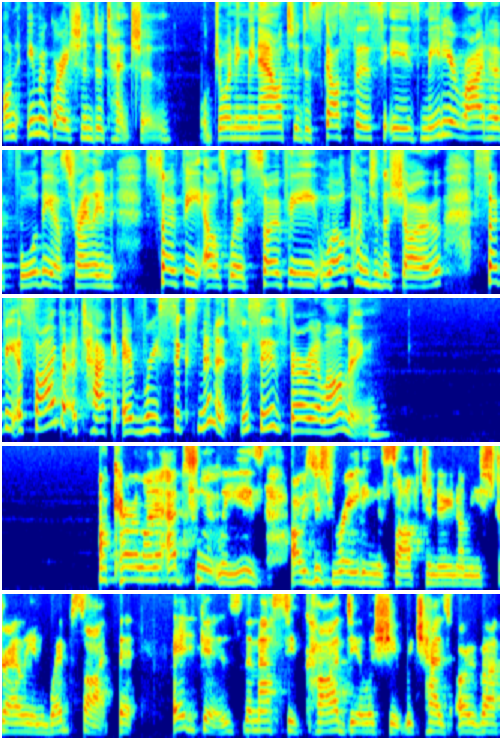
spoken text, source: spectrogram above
on immigration detention. Well, joining me now to discuss this is media writer for The Australian, Sophie Elsworth. Sophie, welcome to the show. Sophie, a cyber attack every six minutes. This is very alarming. Oh, Carolina, absolutely is. I was just reading this afternoon on the Australian website that Eagers, the massive car dealership, which has over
